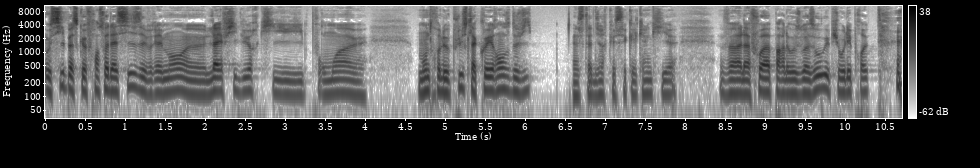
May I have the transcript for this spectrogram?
Aussi parce que François d'Assise est vraiment la figure qui, pour moi, montre le plus la cohérence de vie. C'est-à-dire que c'est quelqu'un qui euh, va à la fois parler aux oiseaux et puis aux lépreux.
